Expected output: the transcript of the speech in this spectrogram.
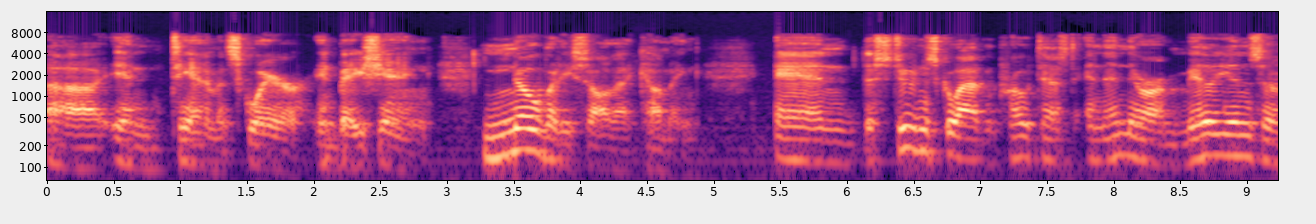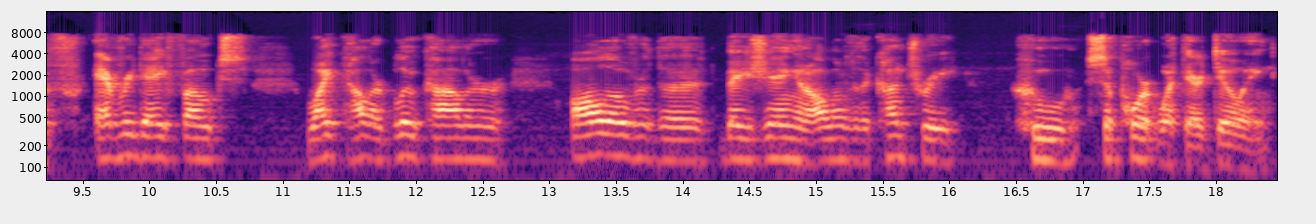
uh, in Tiananmen Square in Beijing. Nobody saw that coming. And the students go out and protest, and then there are millions of everyday folks, white collar, blue collar, all over the Beijing and all over the country who support what they're doing.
